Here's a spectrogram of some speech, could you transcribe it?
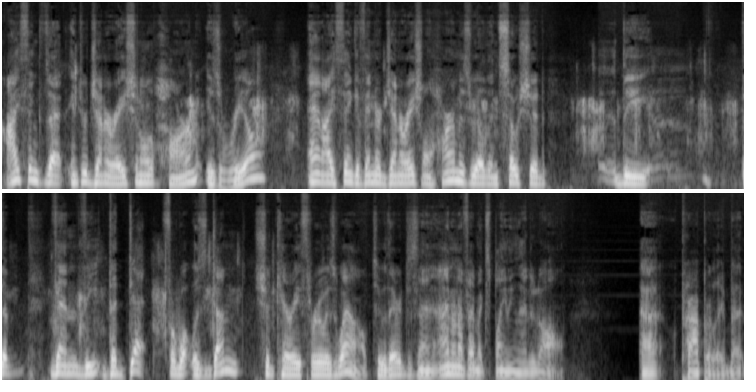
I think that intergenerational harm is real, And I think if intergenerational harm is real, then so should the the then the the debt for what was done should carry through as well to their descendants. I don't know if I'm explaining that at all uh, properly, but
